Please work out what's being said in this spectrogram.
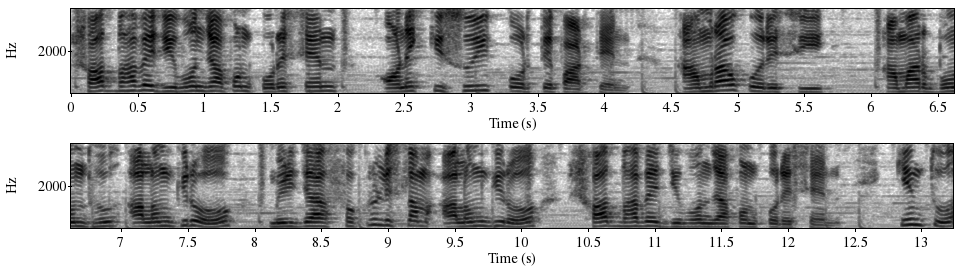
সৎভাবে জীবনযাপন করেছেন, অনেক কিছুই করতে পারতেন। আমরাও করেছি। আমার বন্ধু আলমগীরও, মির্জা ফখরুল ইসলাম আলমগীরও সৎভাবে জীবনযাপন করেছেন। কিন্তু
